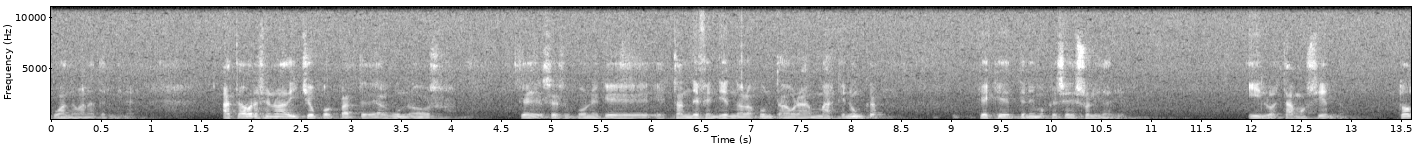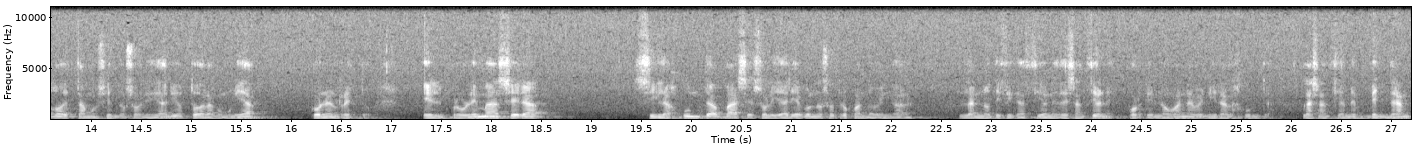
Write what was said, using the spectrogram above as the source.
cuándo van a terminar. Hasta ahora se nos ha dicho por parte de algunos que se supone que están defendiendo a la Junta ahora más que nunca, que es que tenemos que ser solidarios. Y lo estamos siendo. Todos estamos siendo solidarios, toda la comunidad, con el resto. El problema será si la Junta va a ser solidaria con nosotros cuando vengan las notificaciones de sanciones, porque no van a venir a la Junta las sanciones vendrán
